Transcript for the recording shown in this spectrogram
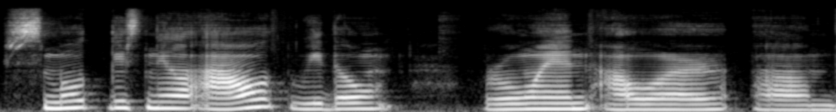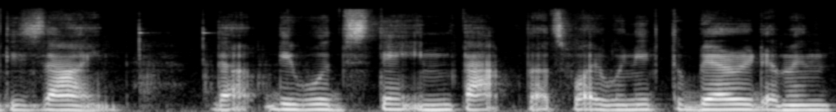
smooth this nail out, we don't ruin our um, design, that they would stay intact. That's why we need to bury them in.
